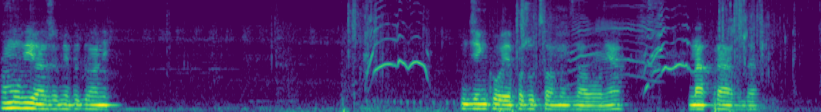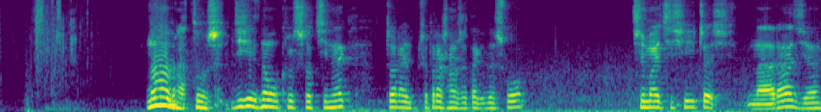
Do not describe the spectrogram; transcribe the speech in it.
No mówiłem, że mnie wygoni. Dziękuję, porzucony znowu, nie? Naprawdę. No dobra, cóż, dzisiaj znowu krótszy odcinek. Wczoraj, przepraszam, że tak wyszło. Trzymajcie się i cześć. Na razie.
